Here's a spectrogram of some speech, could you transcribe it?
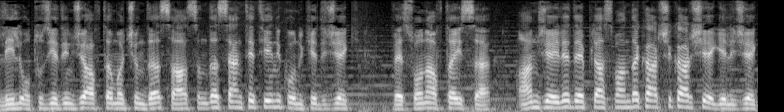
Lille 37. hafta maçında sahasında Saint Etienne'i konuk edecek ve son hafta ise Angers ile deplasmanda karşı karşıya gelecek.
